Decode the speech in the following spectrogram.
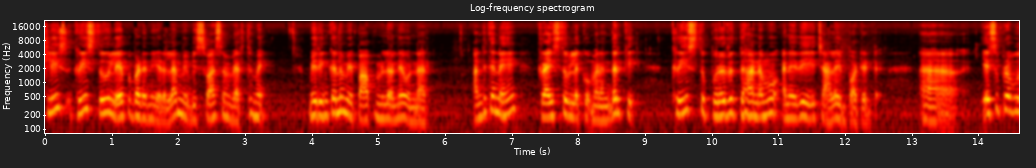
క్లీస్ క్రీస్తు లేపబడని ఎడల మీ విశ్వాసం వ్యర్థమే. మీరు ఇంకనూ మీ పాపంలోనే ఉన్నారు. అందుకనే క్రైస్తవులకు మనందరికీ క్రీస్తు పునరుద్ధానము అనేది చాలా ఇంపార్టెంట్. యేసుప్రభు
